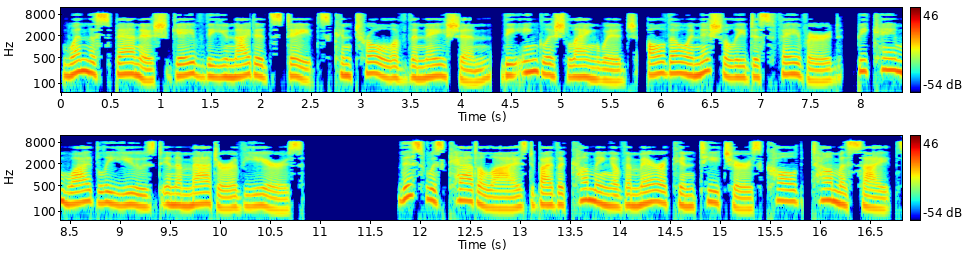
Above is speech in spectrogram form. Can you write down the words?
when the Spanish gave the United States control of the nation, the English language, although initially disfavored, became widely used in a matter of years. This was catalyzed by the coming of American teachers called Thomasites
